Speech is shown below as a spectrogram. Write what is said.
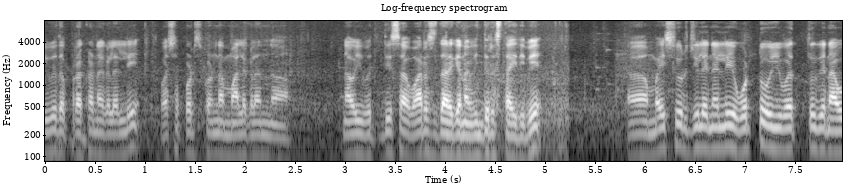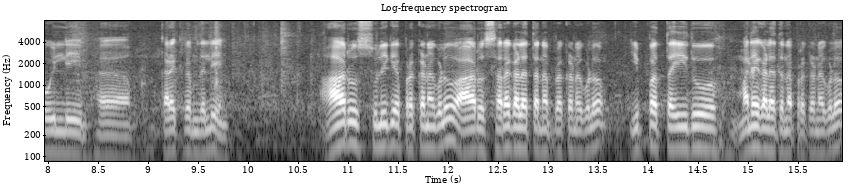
ವಿವಿಧ ಪ್ರಕರಣಗಳಲ್ಲಿ ವಶಪಡಿಸಿಕೊಂಡ ಮಾಲೆಗಳನ್ನು ನಾವು ಇವತ್ತು ದಿವಸ ವಾರಸುದಾರಿಗೆ ನಾವು ಹಿಂದಿರುಗಿಸ್ತಾ ಇದ್ದೀವಿ. ಮೈಸೂರು ಜಿಲ್ಲೆಯಲ್ಲಿ ಒಟ್ಟು ಇವತ್ತಿಗೆ ನಾವು ಇಲ್ಲಿ ಕಾರ್ಯಕ್ರಮದಲ್ಲಿ ಆರು ಸುಲಿಗೆ ಪ್ರಕರಣಗಳು, ಆರು ಸರಗಳತನ ಪ್ರಕರಣಗಳು, ಇಪ್ಪತ್ತೈದು ಮನೆಗಳತನ ಪ್ರಕರಣಗಳು,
